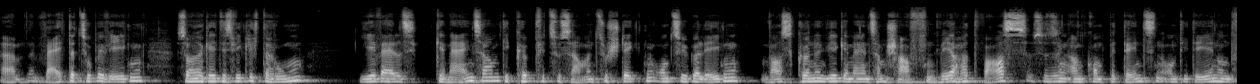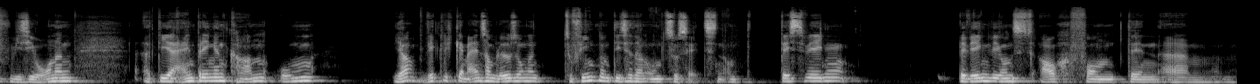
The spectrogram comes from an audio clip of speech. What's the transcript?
ähm, weiter zu bewegen, sondern geht es wirklich darum, jeweils gemeinsam die Köpfe zusammenzustecken und zu überlegen, was können wir gemeinsam schaffen? Wer hat was sozusagen an Kompetenzen und Ideen und Visionen, äh, die er einbringen kann, um ja wirklich gemeinsam Lösungen zu finden und diese dann umzusetzen. Und deswegen bewegen wir uns auch von den ähm,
